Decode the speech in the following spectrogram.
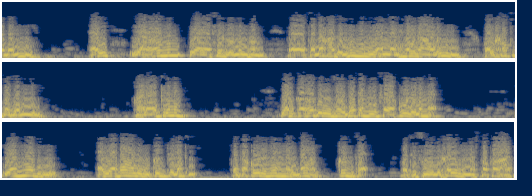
وبنيه أي يراهم ويفر منهم. ويتبعد منهم لأن الهول عظيم والخطب جليل. قال أكرمه يلقى الرجل زوجته فيقول لها يا هذه أي بعل كنت لك؟ فتقول نعم البعل كنت. وتسمي بخير ما استطاعت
